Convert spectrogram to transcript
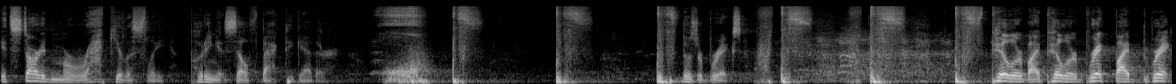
it started miraculously putting itself back together. Those are bricks. Pillar by pillar, brick by brick.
